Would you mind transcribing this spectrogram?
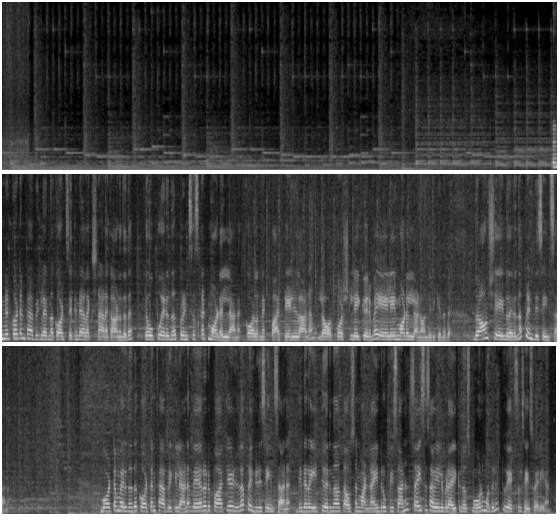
പ്രിന്റഡ് കോട്ടൺ ഫാബ്രിക്കിൽ വരുന്ന കോട്ട് സെറ്റിന്റെ കളക്ഷനാണ് കാണുന്നത്. ടോപ്പ് വരുന്നത് പ്രിൻസസ് കട്ട് മോഡലിലാണ്. കോളർ നെക്ക് പാറ്റേണിലാണ് ലോവർ പോർഷനിലേക്ക് വരുമ്പോൾ എ ലൈൻ മോഡലിലാണ് വന്നിരിക്കുന്നത്. ബ്രൗൺ ഷെയ്ഡിൽ വരുന്ന പ്രിന്റ് ഡിസൈൻസ് ആണ്. ബോട്ടം വരുന്നത് കോട്ടൺ ഫാബ്രിക്കിലാണ് വേറൊരു പാറ്റേണിലുള്ള പ്രിന്റ് ഡിസൈൻസ് ആണ്. ഇതിന്റെ റേറ്റ് വരുന്നത് തൗസൻഡ് വൺ റുപ്പീസ് ആണ്. സൈസസ് അവൈലബിൾ ആയിരിക്കുന്നത് സ്മോൾ മുതൽ ടു എക്സൽ സൈസ് വരെയാണ്.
